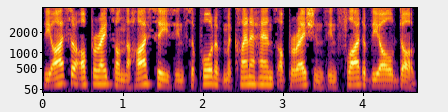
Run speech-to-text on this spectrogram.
the ISA operates on the high seas in support of McClanahan's operations in Flight of the Old Dog.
